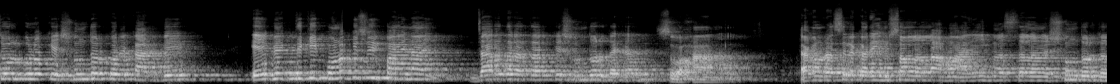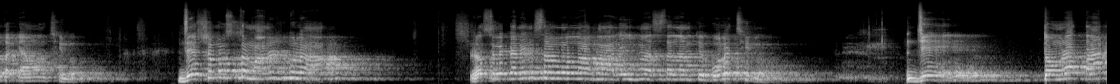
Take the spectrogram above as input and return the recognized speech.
চুলগুলোকে সুন্দর করে কাটবে, এই ব্যক্তি কি কোনো কিছুই পায় নাই, যার দ্বারা তারকে সুন্দর দেখাবে? সোহান এখন রাসুল করিম সাল্লাহ আলী আসসালামের সৌন্দর্যতা কেমন ছিল? যে সমস্ত মানুষগুলা রসুল করিম সাল্লাহ আলী আসসালামকে বলেছিল যে, তোমরা তার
